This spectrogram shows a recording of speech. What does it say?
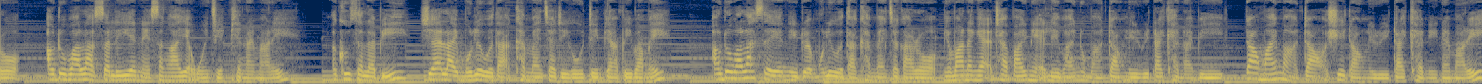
တော့အော်တိုဘာလ14ရက်နဲ့15ရက်ဝန်းကျင်ဖြစ်နိုင်ပါတယ်။ အခုဆက်လက်ပြီးရက်လိုက်မိုးလေဝသခန့်မှန်းချက်တွေကိုတင်ပြပေးပါမယ်။အော်တိုဘာလ10ရက်နေ့အတွက်မိုးလေဝသခန့်မှန်းချက်ကတော့မြန်မာနိုင်ငံအထက်ပိုင်းနဲ့အလယ်ပိုင်းတို့မှာတောင်လေတွေတိုက်ခတ်နိုင်ပြီးတောင်ပိုင်းမှာတောင်အရှိတောင်လေတွေတိုက်ခတ်နေနိုင်ပါတယ်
